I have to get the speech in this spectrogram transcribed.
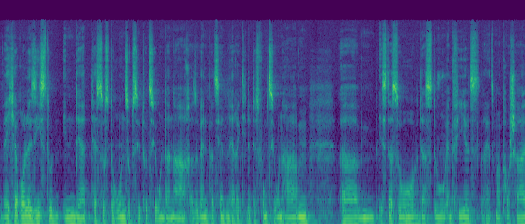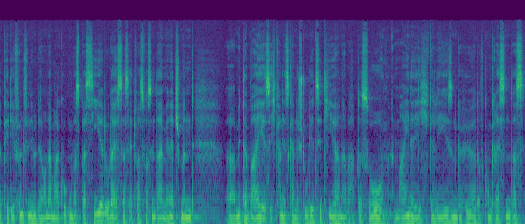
welche Rolle siehst du in der Testosteronsubstitution danach? Also wenn Patienten erektile Dysfunktion haben, ähm, ist das so, dass du empfiehlst, jetzt mal pauschal PD5-Inhibitor oder mal gucken, was passiert? Oder ist das etwas, was in deinem Management äh, mit dabei ist? Ich kann jetzt keine Studie zitieren, aber habe das so, meine ich, gelesen, gehört auf Kongressen, dass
